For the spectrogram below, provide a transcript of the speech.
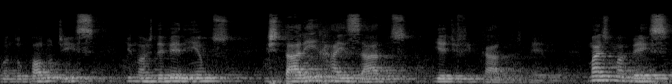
Quando Paulo diz que nós deveríamos estar enraizados e edificados nele. Mais uma vez,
